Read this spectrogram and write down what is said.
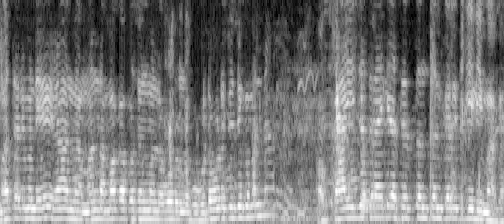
म्हातारी म्हणजे रान ना म्हणला मगापासून म्हणलं ओढू नको कुठं ओढत होती का म्हणला? काय इज्जत राहिली असेल तन करीत गेली मागा.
